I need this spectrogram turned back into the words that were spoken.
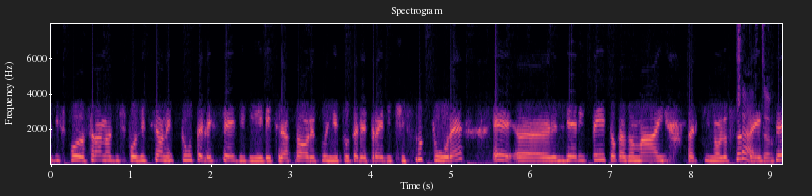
dispo- saranno a disposizione tutte le sedi di ricreatorio, quindi tutte le 13 strutture e eh, le ripeto casomai per chi non lo sapesse. Certo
